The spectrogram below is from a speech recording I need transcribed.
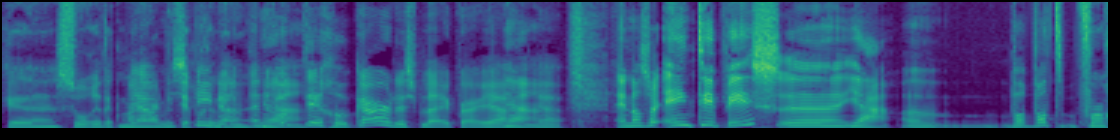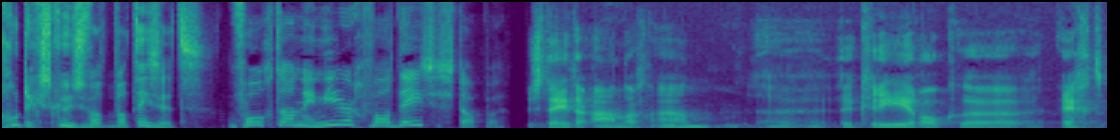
Uh, sorry dat ik mijn ja, haar niet heb gedaan. En ja. ook tegen elkaar dus blijkbaar. Ja, ja. ja. En als er één tip is, uh, ja, wat, wat voor een goed excuus, wat, wat is het? Volg dan in ieder geval deze stappen. Besteed er aandacht aan. Uh, creëer ook uh, echt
